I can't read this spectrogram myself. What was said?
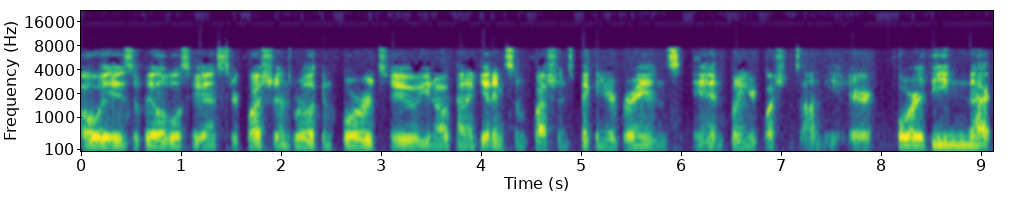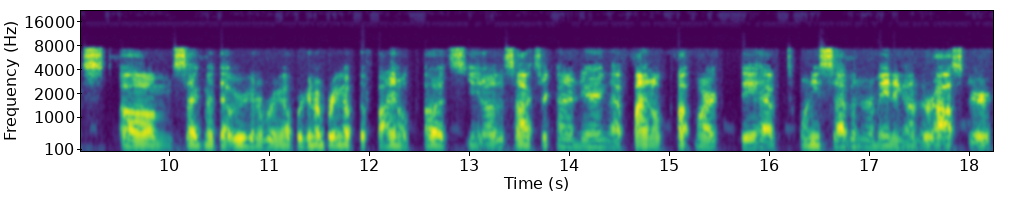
always available to answer questions. We're looking forward to, you know, kind of getting some questions, picking your brains, and putting your questions on the air. For the next um, segment that we were going to bring up, we're going to bring up the final cuts. You know, the Sox are kind of nearing that final cut mark. They have 27 remaining on the roster.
